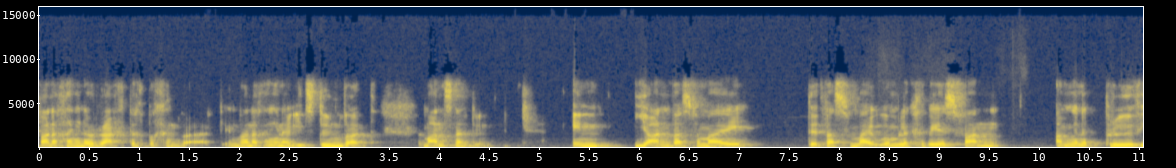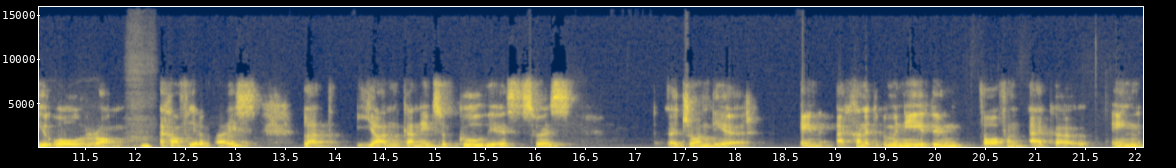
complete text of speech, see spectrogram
wanneer gaan jy nou regtig begin werk en wanneer gaan jy nou iets doen wat mans nou doen? En Jan was vir my dit was vir my oomblik gewees van I'm going to prove you all wrong. Ek gaan vir julle wys dat Jan kan net so cool wees soos 'n John Deere. En ek gaan dit op 'n manier doen waarvan ek hou en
